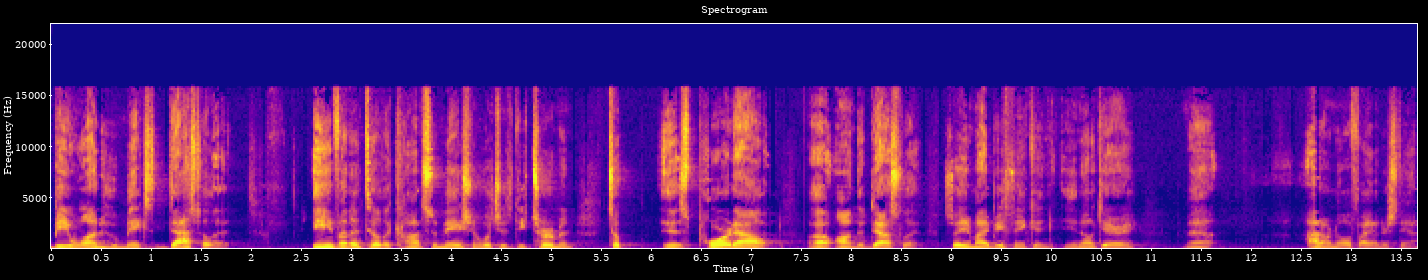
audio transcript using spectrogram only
be one who makes desolate, even until the consummation which is determined to is poured out uh, on the desolate. So you might be thinking, you know, Gary, man, I don't know if I understand.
